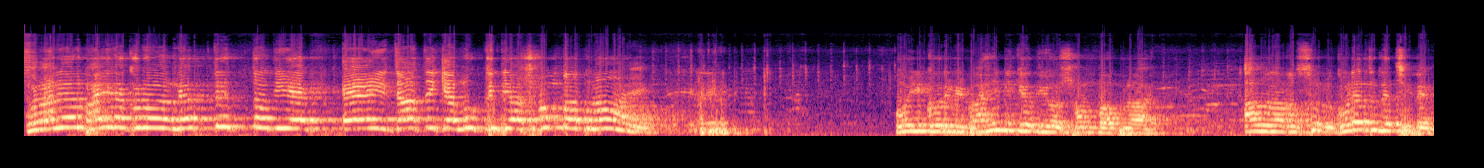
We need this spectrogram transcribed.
কোরআনের বাইরে কোনো নেতৃত্ব দিয়ে এই জাতিকে মুক্তি দেওয়া সম্ভব নয়। ওই কর্মী বাহিনীকে দিয়েও সম্ভব নয়। আল্লাহ রসুল গড়ে তুলেছিলেন।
